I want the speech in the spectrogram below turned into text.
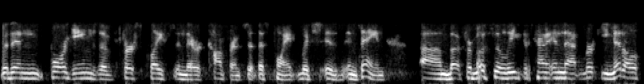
within four games of first place in their conference at this point, which is insane. Um, but for most of the league that's kind of in that murky middle,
